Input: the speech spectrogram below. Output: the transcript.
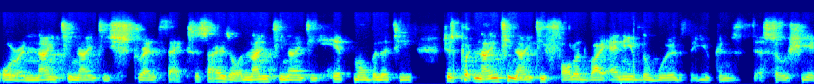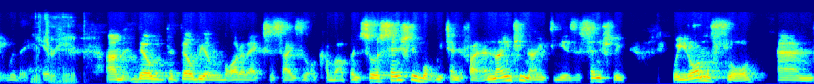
or a 90/90 strength exercise or 90/90 hip mobility. Just put 90/90 followed by any of the words that you can associate with a with hip. hip. Um, there'll, there'll be a lot of exercises that will come up. And so essentially what we tend to find, a 90/90 is essentially where you're on the floor and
